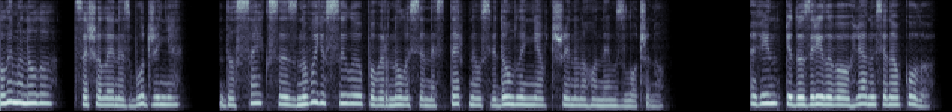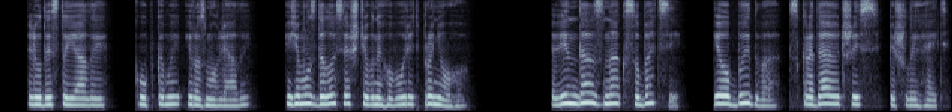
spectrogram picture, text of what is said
Коли минуло це шалене збудження, до Сайкса з новою силою повернулося нестерпне усвідомлення вчиненого ним злочину. Він підозріливо оглянувся навколо. Люди стояли купками і розмовляли, йому здалося, що вони говорять про нього. Він дав знак собаці, і обидва, скрадаючись, пішли геть.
